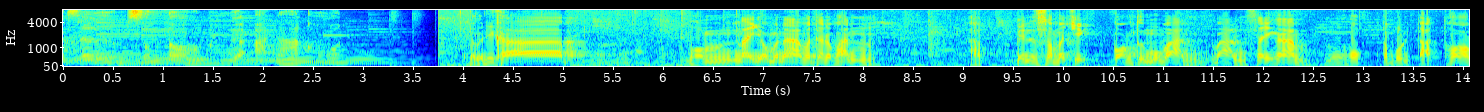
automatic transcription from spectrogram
งเสริมส่งต่อเพื่ออนาคต สวัสดีครับ ผมนายยมนาวัจรพันธ์ครับเป็นสมาชิกกองทุนหมู่บ้าน บ้านไส้งามหมู่หกตำบลตาดทอง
